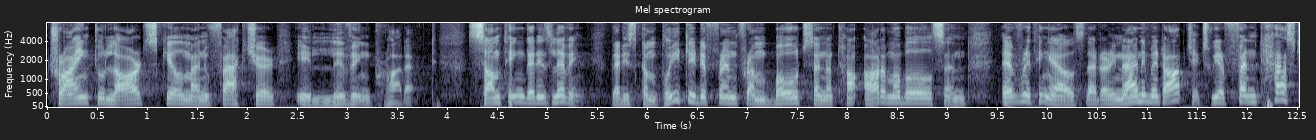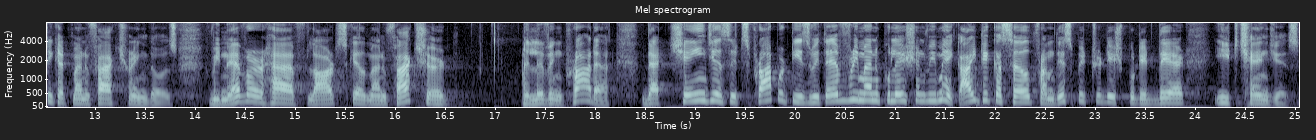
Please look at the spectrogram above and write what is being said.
trying to large-scale manufacture a living product, something that is living, that is completely different from boats and automobiles and everything else that are inanimate objects. We are fantastic at manufacturing those. We never have large-scale manufactured a living product that changes its properties with every manipulation we make. I take a cell from this petri dish, put it there, it changes.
